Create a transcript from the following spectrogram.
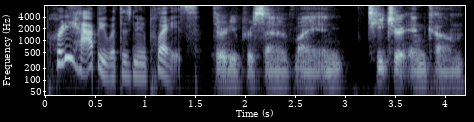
pretty happy with his new place. 30% of my in- teacher income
